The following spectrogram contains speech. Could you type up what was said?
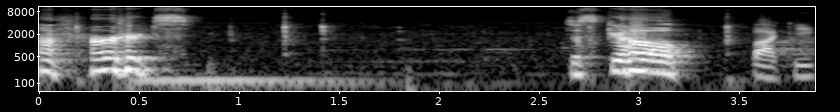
I'm hurt. Just go. Fuck you.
